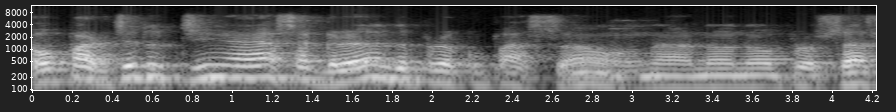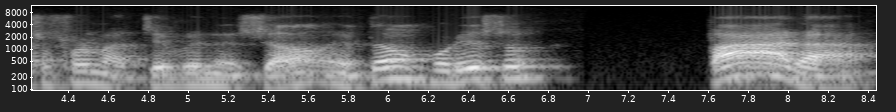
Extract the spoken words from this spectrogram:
o partido tinha essa grande preocupação no, no processo formativo inicial. Então, por isso, para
